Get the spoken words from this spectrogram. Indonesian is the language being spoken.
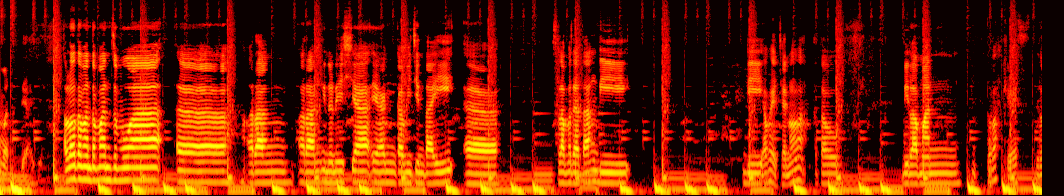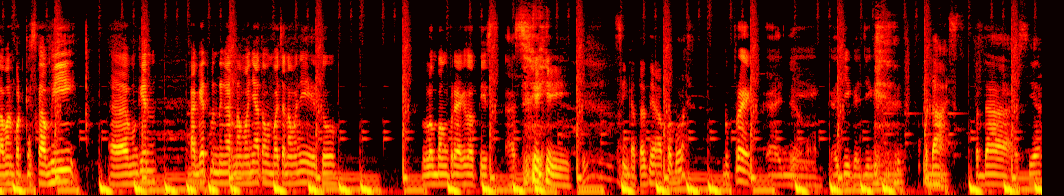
mati aja Halo teman-teman semua eh, orang orang Indonesia yang kami cintai. eh, selamat datang di di apa ya channel atau di laman apa? podcast Di laman podcast kami. Eh, mungkin kaget mendengar namanya atau membaca namanya yaitu gelombang pria eksotis asik singkatannya apa bos geprek anjing gaji gaji pedas. Pedas ya.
